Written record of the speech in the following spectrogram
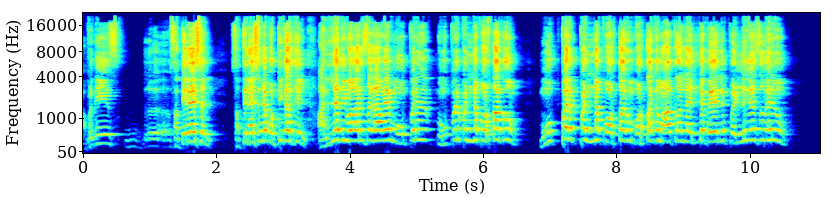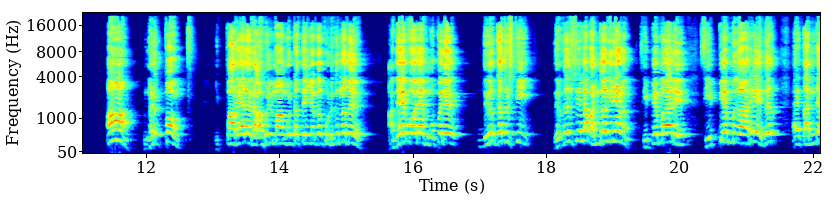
അപ്പൊ ഈ സത്യനേശൻ സത്യനേശന്റെ പൊട്ടിക്കറിച്ചിൽ അല്ല ദിവാര സഖാവേ മൂപ്പര് മൂപ്പര് പെണ്ണെ പുറത്താക്കും. മൂപ്പര് പെണ്ണെ പുറത്താക്കും. പുറത്താക്കുക മാത്രല്ല എന്റെ പേരിൽ പെണ്ണ് കേസ് വരും. ആ നിങ്ങളിപ്പം ഇപ്പൊ അറിയാലോ രാഹുൽ മാങ്കുട്ടത്തിനൊക്കെ കൊടുക്കുന്നത്. അതേപോലെ മൂപ്പര് ദീർഘദൃഷ്ടി ദീർഘദൃഷ്ടിയല്ല പണ്ടും അങ്ങനെയാണ്. സി പി എമ്മുകാര് സി പി എമ്മുകാര് എതിർ തന്റെ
